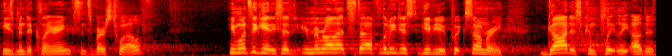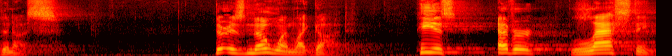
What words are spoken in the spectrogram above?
he's been declaring since verse 12? He once again, he says, You remember all that stuff? Let me just give you a quick summary. God is completely other than us. There is no one like God. He is everlasting,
